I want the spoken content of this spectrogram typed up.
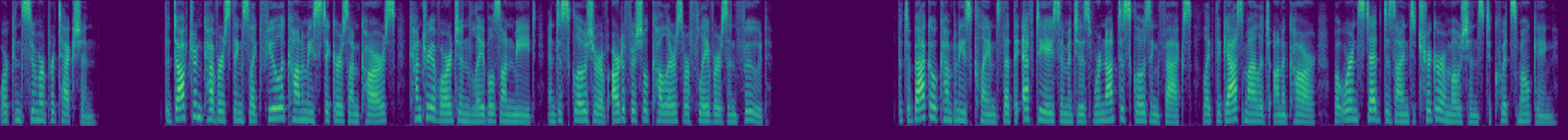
or consumer protection. The doctrine covers things like fuel economy stickers on cars, country of origin labels on meat, and disclosure of artificial colors or flavors in food. The tobacco companies claimed that the FDA's images were not disclosing facts, like the gas mileage on a car, but were instead designed to trigger emotions to quit smoking.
